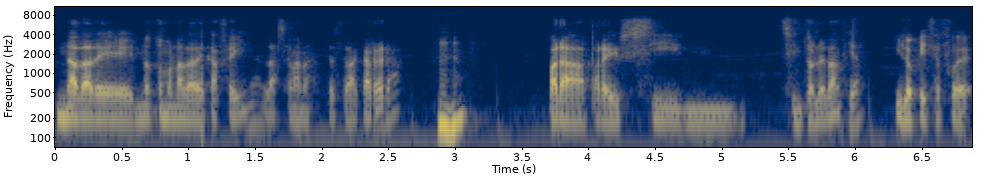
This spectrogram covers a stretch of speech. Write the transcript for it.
nada de, no tomo nada de cafeína las semanas antes de la carrera para, para, ir sin, sin tolerancia. Y lo que hice fue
